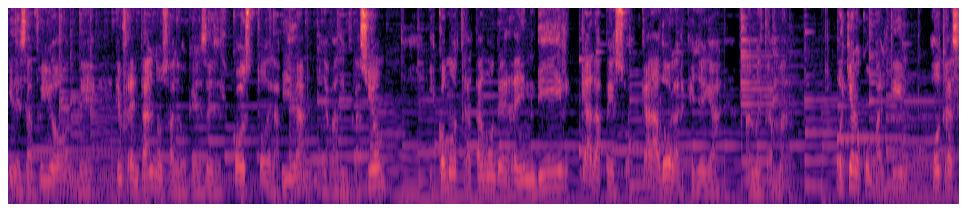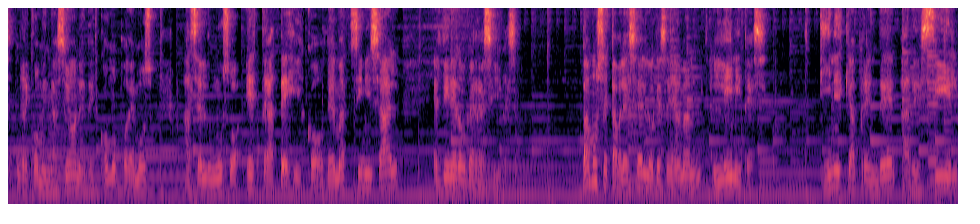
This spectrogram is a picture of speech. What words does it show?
y desafío de enfrentarnos a lo que es el costo de la vida llamada inflación y cómo tratamos de rendir cada peso, cada dólar que llega a nuestras manos. Hoy quiero compartir otras recomendaciones de cómo podemos hacer un uso estratégico de maximizar el dinero que recibes. Vamos a establecer lo que se llaman límites. Tienes que aprender a decir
